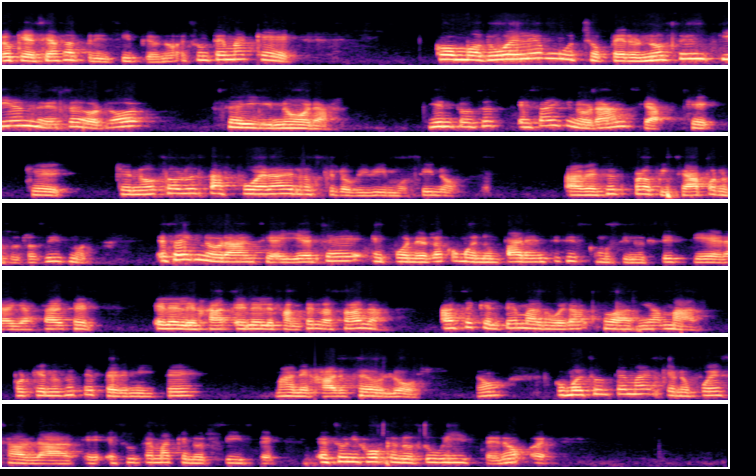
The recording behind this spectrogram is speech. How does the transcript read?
Lo que decías al principio, ¿no? Es un tema que, como duele mucho, pero no se entiende ese dolor, se ignora. Y entonces esa ignorancia que, que, que no solo está fuera de los que lo vivimos, sino a veces propiciada por nosotros mismos, esa ignorancia y ese eh, ponerlo como en un paréntesis como si no existiera, ya sabes, el, el, el elefante en la sala, hace que el tema duela todavía más, porque no se te permite manejar ese dolor, ¿no? Como es un tema que no puedes hablar, eh, es un tema que no existe, es un hijo que no tuviste, ¿no? Eh,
